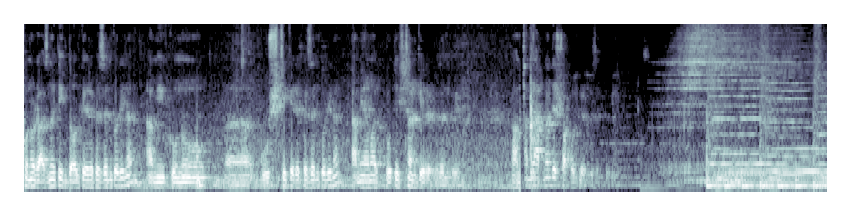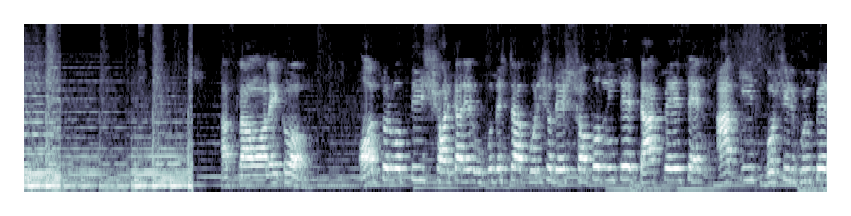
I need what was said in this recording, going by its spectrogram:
কোনো রাজনৈতিক দলকে রিপ্রেজেন্ট করি না আমি কোনো গোষ্ঠীকে রিপ্রেজেন্ট করি না আমি আমার প্রতিষ্ঠানকে রিপ্রেজেন্ট করি না। আমি আপনাদের সকলকে রিপ্রেজেন্ট করি। আসসালামু আলাইকুম। অন্তর্বর্তী সরকারের উপদেষ্টা পরিষদের শপথ নিতে ডাক পেয়েছেন আকিস বশির গ্রুপের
